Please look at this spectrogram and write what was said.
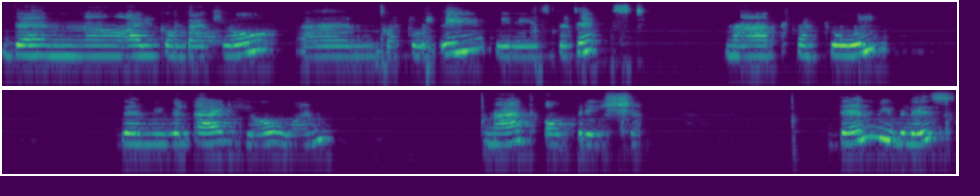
then uh, I'll come back here and control A erase the text math control then we will add here one math operation. Then we will is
